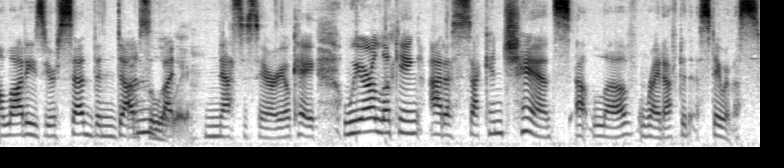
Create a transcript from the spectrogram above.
a lot easier said than done, Absolutely. but necessary. Okay, we are looking at a second chance at love right after this. Stay with us.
